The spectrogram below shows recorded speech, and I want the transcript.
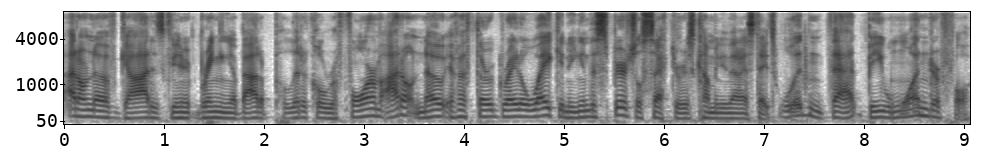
I don't know if God is bringing about a political reform. I don't know if a third great awakening in the spiritual sector is coming to the United States. Wouldn't that be wonderful?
